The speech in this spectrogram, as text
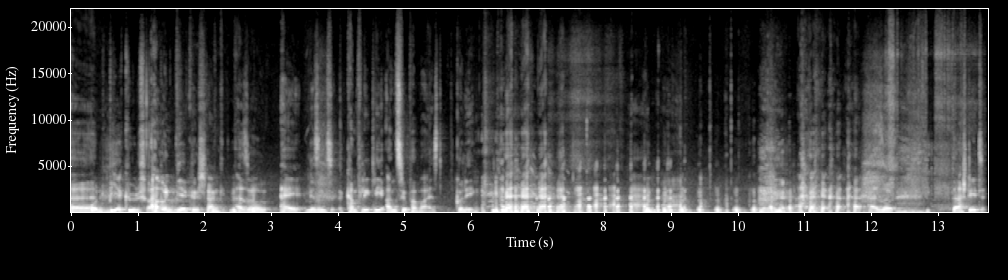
äh, und Bierkühlschrank und Bierkühlschrank. Also hey, wir sind completely unsupervised. Kollegen. also da steht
